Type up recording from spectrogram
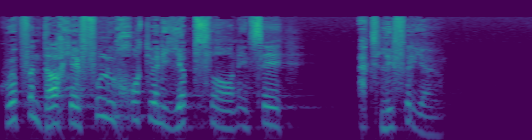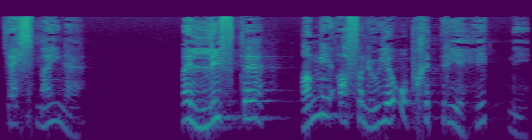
Ek hoop vandag jy voel hoe God jou in die heup slaan en sê ek's lief vir jou. Jy's myne. My liefde hang nie af van hoe jy opgetree het nie.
